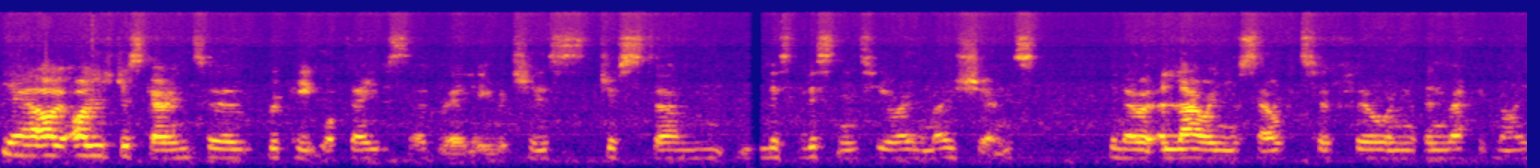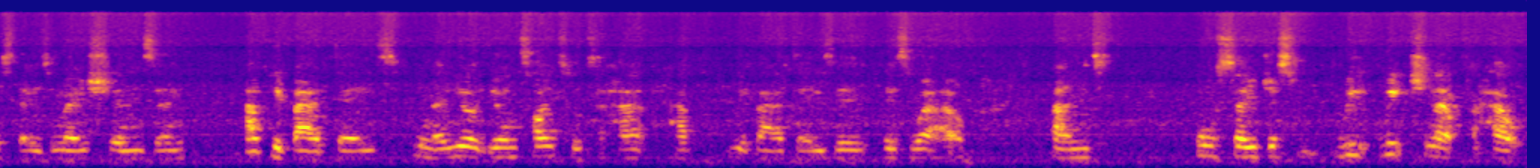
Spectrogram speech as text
yeah, I, I, was just going to repeat what Dave said, really, which is just um, lis- listening to your own emotions. You know, allowing yourself to feel and, and recognise those emotions and have your bad days. You know, you're you're entitled to have have your bad days as, as well, and also just re- reaching out for help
